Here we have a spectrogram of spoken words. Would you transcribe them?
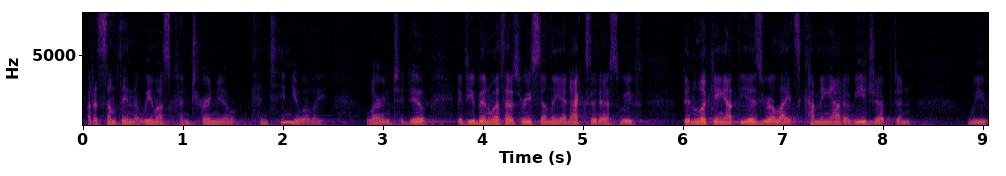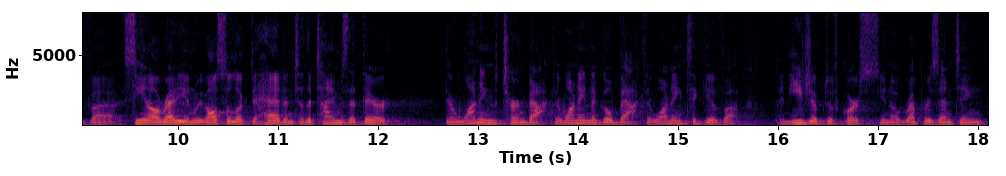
But it's something that we must continue, continually learn to do. If you've been with us recently in Exodus, we've been looking at the Israelites coming out of Egypt and we've uh, seen already, and we've also looked ahead into the times that they're, they're wanting to turn back. They're wanting to go back. They're wanting to give up. And Egypt, of course, you know, representing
